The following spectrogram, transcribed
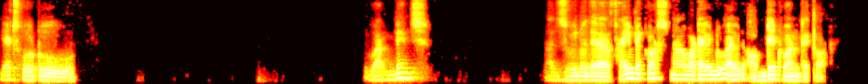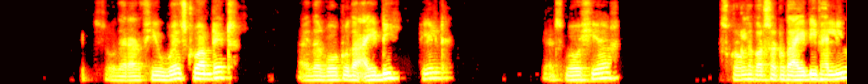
Let's go to workbench. As we know, there are five records. Now what I will do, I will update one record. So there are few ways to update. Either go to the ID field. Let's go here. Scroll the cursor to the ID value.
